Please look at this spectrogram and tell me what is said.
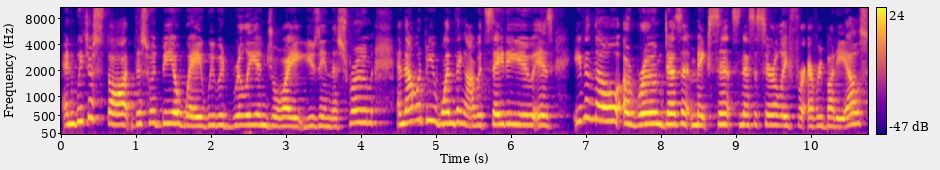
And we just thought this would be a way we would really enjoy using this room. And that would be one thing I would say to you is even though a room doesn't make sense necessarily for everybody else,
